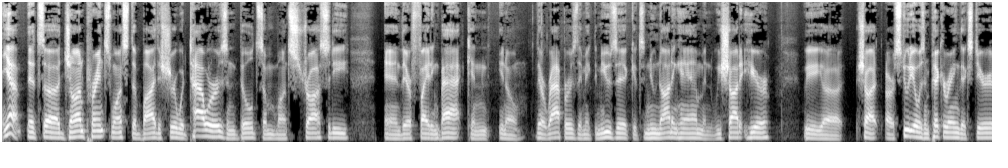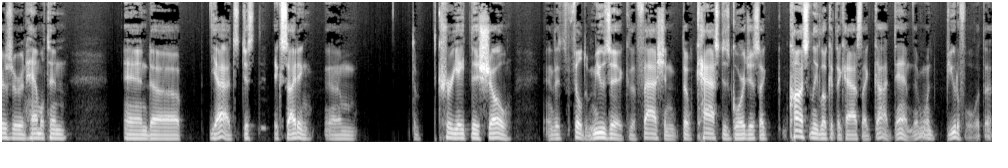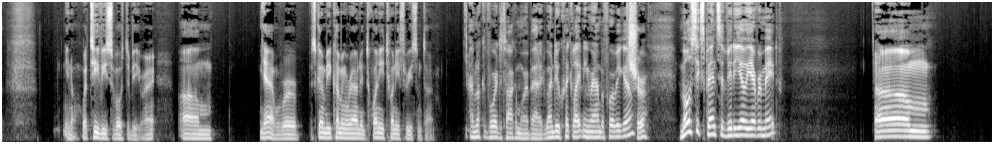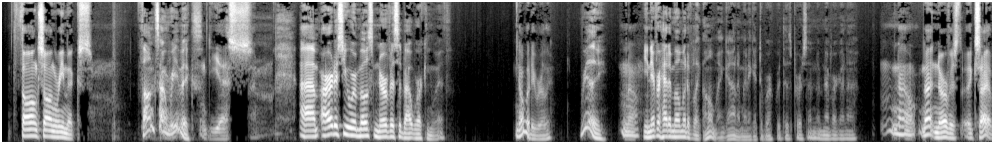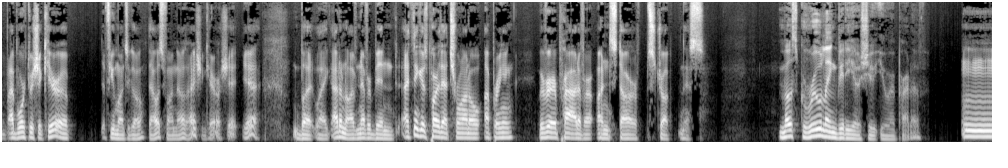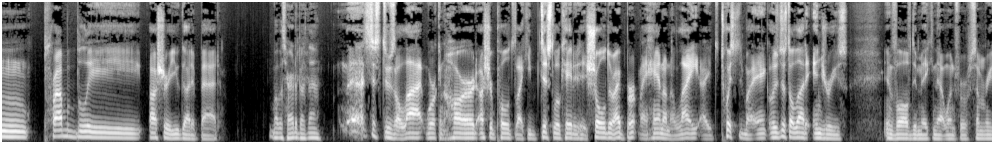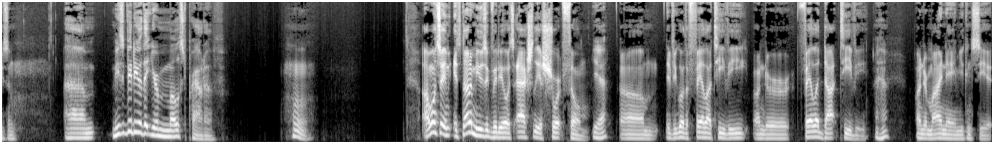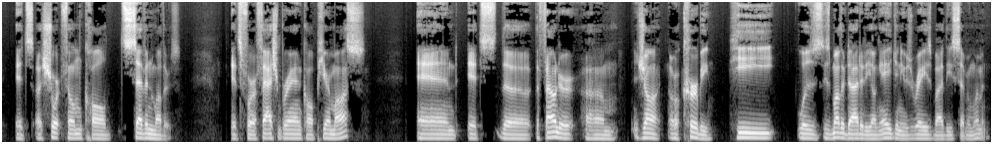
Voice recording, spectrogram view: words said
yeah, it's uh, John Prince wants to buy the Sherwood Towers and build some monstrosity, and they're fighting back. And you know, they're rappers. They make the music. It's New Nottingham, and we shot it here. We uh, shot our studio is in Pickering. The exteriors are in Hamilton, and uh, yeah, it's just exciting um, to create this show. And it's filled with music, the fashion, the cast is gorgeous. I constantly look at the cast like, God damn, everyone's beautiful. What the, you know, what TV's supposed to be, right? Um, yeah, we're it's going to be coming around in 2023 sometime. I'm looking forward to talking more about it. Want to do a quick lightning round before we go? Sure. Most expensive video you ever made? Um, Thong Song Remix. Thong Song Remix. Yes. Um, artist you were most nervous about working with? Nobody really. Really? No. You never had a moment of like, oh my god, I'm going to get to work with this person. I'm never gonna. No, not nervous. Excited. I've worked with Shakira a few months ago. That was fun. That was hey, Shakira shit. Yeah. But like, I don't know. I've never been. I think it was part of that Toronto upbringing. We're very proud of our unstar struckness. Most grueling video shoot you were a part of? Mm, probably Usher. You got it bad. What was hard about that? It's just there's a lot working hard. Usher pulled like he dislocated his shoulder. I burnt my hand on a light. I twisted my ankle. There's just a lot of injuries involved in making that one for some reason. Um, music video that you're most proud of? Hmm. I won't say it's not a music video. It's actually a short film. Yeah. Um, if you go to Fela TV under Fela.tv, Uh-huh. under my name, you can see it. It's a short film called Seven Mothers. It's for a fashion brand called Pyer Moss, and it's the the founder um, Jean or Kerby. He was his mother died at a young age, and he was raised by these seven women.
